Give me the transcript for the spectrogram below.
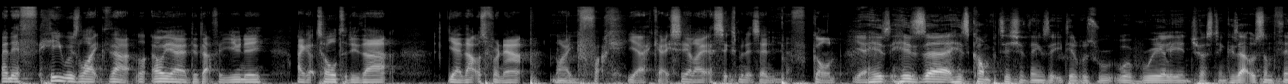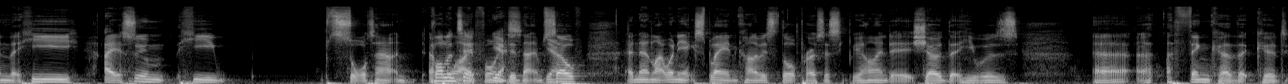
And if he was like that, like, oh yeah, I did that for uni. I got told to do that. Yeah, that was for an app. Like fuck yeah, okay. See you later. Six minutes in, poof, gone. Yeah, his his uh, his competition things that he did was were really interesting because that was something that he, I assume he sought out and Volunteered, applied for and yes, did that yeah. himself. And then, like when he explained kind of his thought process behind it, it showed that he was uh, a, a thinker that could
